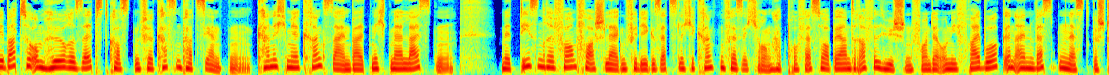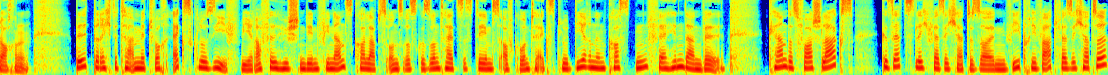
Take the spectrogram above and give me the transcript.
Debatte um höhere Selbstkosten für Kassenpatienten. Kann ich mir krank sein bald nicht mehr leisten? Mit diesen Reformvorschlägen für die gesetzliche Krankenversicherung hat Professor Bernd Raffelhüschen von der Uni Freiburg in ein Wespennest gestochen. Bild berichtete am Mittwoch exklusiv, wie Raffelhüschen den Finanzkollaps unseres Gesundheitssystems aufgrund der explodierenden Kosten verhindern will. Kern des Vorschlags, gesetzlich Versicherte sollen wie Privatversicherte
